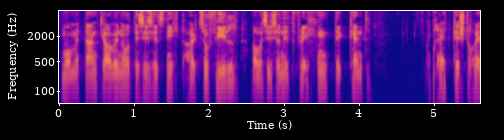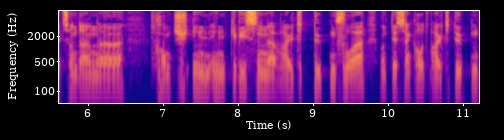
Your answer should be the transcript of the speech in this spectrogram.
Momentan glaube ich noch, das ist jetzt nicht allzu viel, aber es ist ja nicht flächendeckend breit gestreut, sondern äh, kommt in, in gewissen äh, Waldtypen vor. Und das sind gerade Waldtypen,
